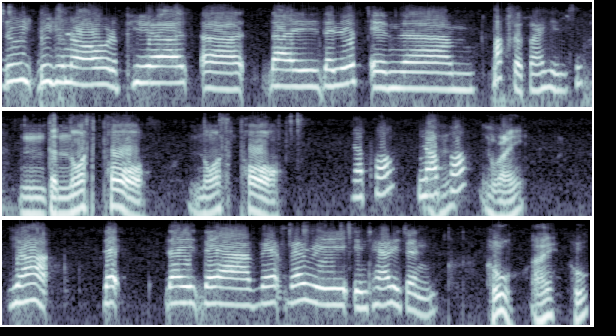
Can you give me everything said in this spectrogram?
Do do you know the pier? Uh, they they live in um, Bắc Cực là gì chứ? Mm, The North Pole. North Pole. North Pole. North Mhm. Pole. Right. Yeah, they they they are very very intelligent. Who? I? Who?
